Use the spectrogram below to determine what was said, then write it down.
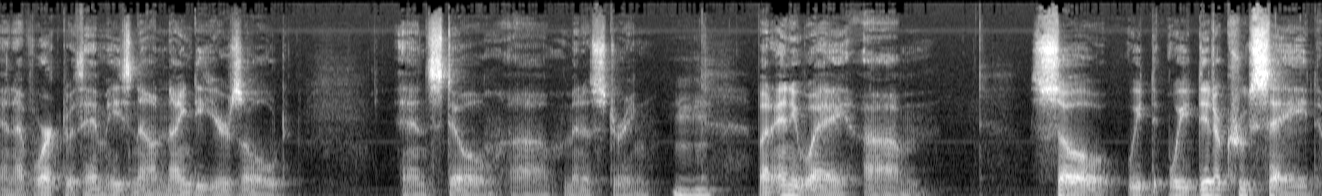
and I've worked with him. He's now 90 years old and still uh, ministering. Mm-hmm. But anyway, um, so we we did a crusade,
